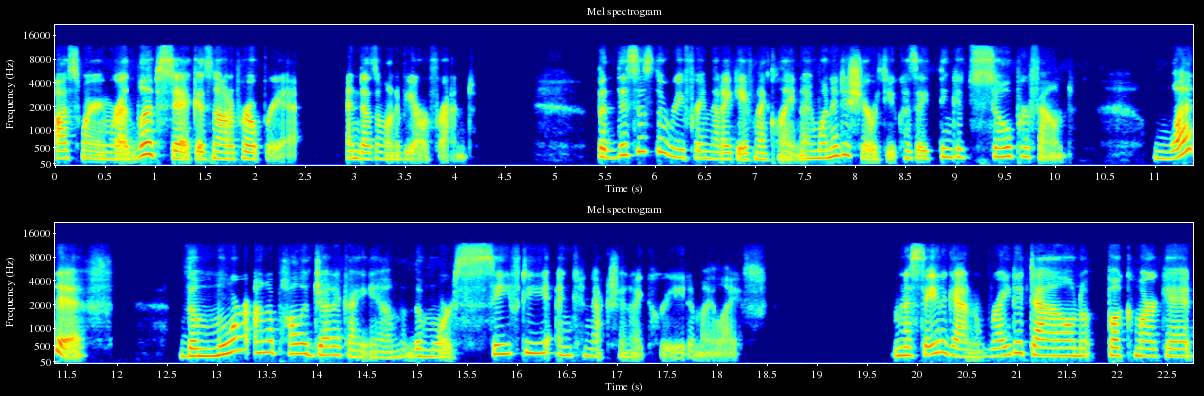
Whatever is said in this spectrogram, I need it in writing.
us wearing red lipstick is not appropriate and doesn't want to be our friend. But this is the reframe that I gave my client, and I wanted to share with you because I think it's so profound. What if the more unapologetic I am, the more safety and connection I create in my life? I'm going to say it again, write it down, bookmark it,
